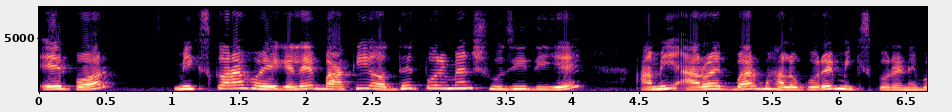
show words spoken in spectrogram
এরপর মিক্স করা হয়ে গেলে বাকি অর্ধেক পরিমাণ সুজি দিয়ে আমি আরও একবার ভালো করে মিক্স করে নেব।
